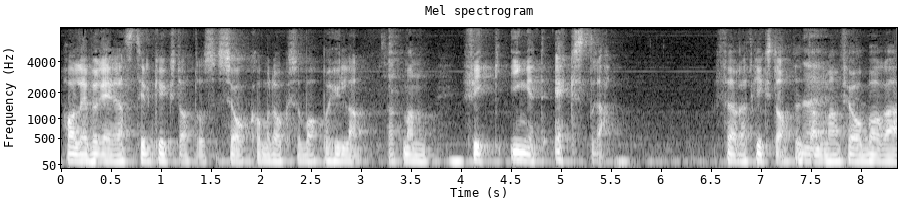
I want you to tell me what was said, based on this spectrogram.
har levererats till Kickstarters. Så kommer det också vara på hyllan. Så att man fick inget extra för att kickstarta utan man får bara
